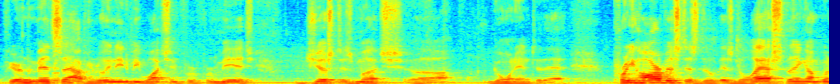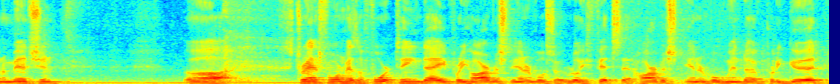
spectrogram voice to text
If you're in the mid-south, you really need to be watching for, for midge just as much, uh, going into that. Pre-harvest is the, is the last thing I'm gonna mention. Uh, Transform has a 14-day pre-harvest interval, so it really fits that harvest interval window pretty good.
